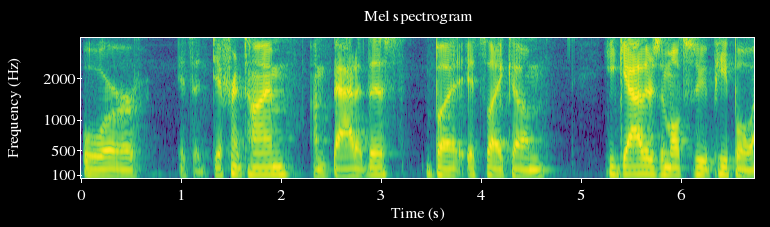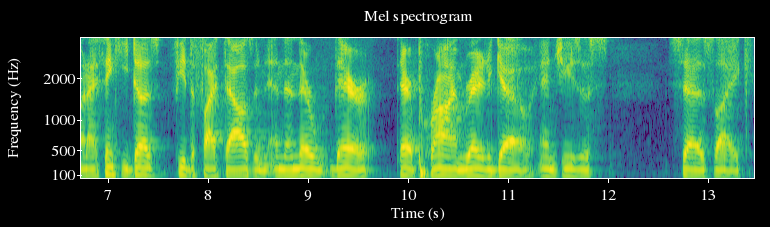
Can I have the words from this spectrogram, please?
or it's a different time i'm bad at this but it's like um he gathers a multitude of people and i think he does feed the 5000 and then they're they're they're primed ready to go and jesus says like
